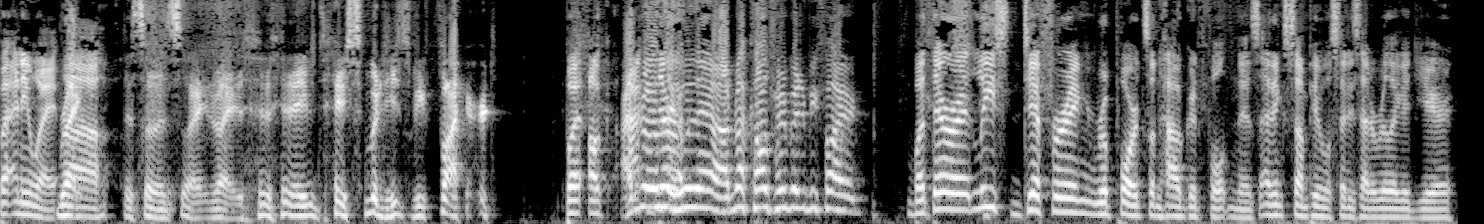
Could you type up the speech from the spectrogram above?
But anyway, uh, so it's like right. they, they, somebody needs to be fired. but okay, I don't know there- who they are. I'm not calling for anybody to be fired. But there are at least differing reports on how good Fulton is. I think some people said he's had a really good year.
